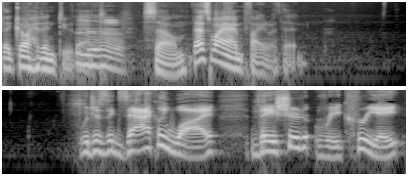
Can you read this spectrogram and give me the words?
Like go ahead and do that. Mm-hmm. So that's why I'm fine with it. Which is exactly why they should recreate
